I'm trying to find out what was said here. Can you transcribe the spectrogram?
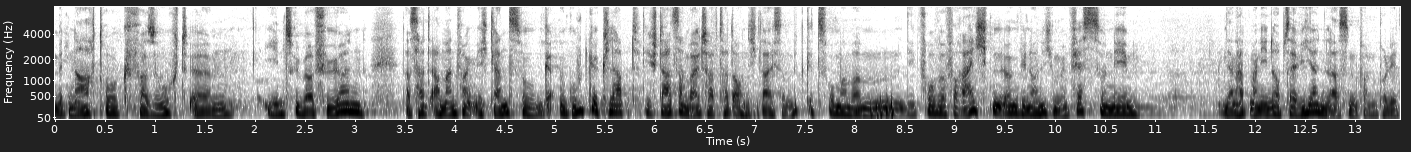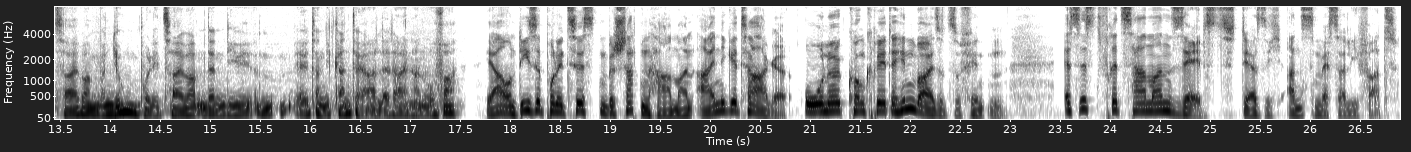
mit Nachdruck versucht, ähm, ihn zu überführen. Das hat am Anfang nicht ganz so gut geklappt. Die Staatsanwaltschaft hat auch nicht gleich so mitgezogen, aber die Vorwürfe reichten irgendwie noch nicht, um ihn festzunehmen. Dann hat man ihn observieren lassen von Polizeibeamten, von jungen Polizeibeamten, denn die ähm, Eltern, die kannte er alle da in Hannover. Ja, und diese Polizisten beschatten Hamann einige Tage, ohne konkrete Hinweise zu finden. Es ist Fritz Hamann selbst, der sich ans Messer liefert.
